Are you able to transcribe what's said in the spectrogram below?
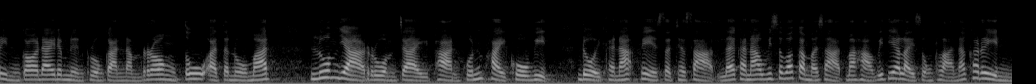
รินทร์ก็ได้ดำเนินโครงการนำร่องตู้อัตโนมัติ ร่วมยารวมใจผ่านพ้นภัยโควิด โดยคณะเภสัชศาสตร์ และคณะวิศวกรรมศาสตร์ มหาวิทยาลัยสงขลานครินทร์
